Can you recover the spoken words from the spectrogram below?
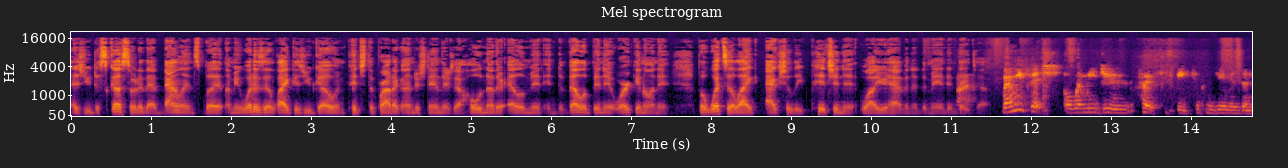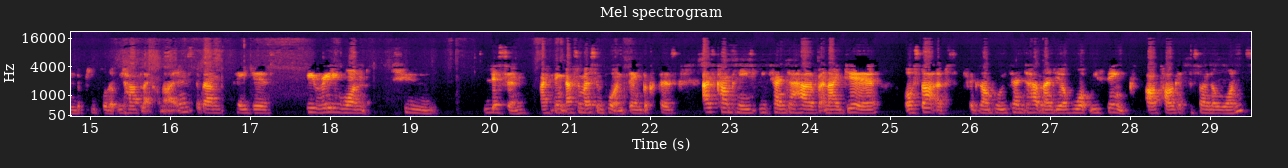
as you discuss sort of that balance. But I mean, what is it like as you go and pitch the product? I understand there's a whole nother element in developing it, working on it. But what's it like actually pitching it while you're having a demanding day job? When we pitch or when we do hope to speak to consumers and the people that we have like on our Instagram pages, we really want to listen. I think that's the most important thing because as companies, we tend to have an idea, or startups, for example, we tend to have an idea of what we think our target persona wants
